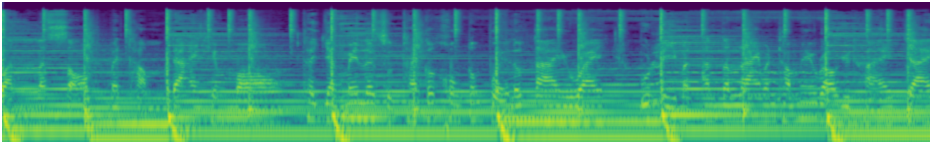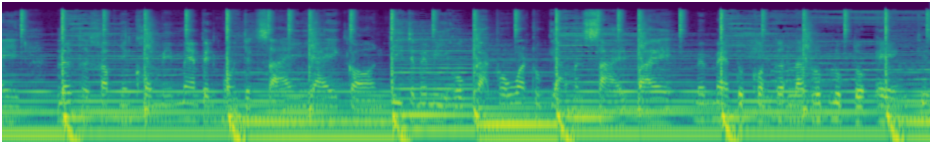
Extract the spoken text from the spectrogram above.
วันละสองแม่ทำได้แค่มอง ถ้ายังไม่เลิกสุดท้ายก็คงต้องป่วยแล้วตายไวบุหรี่มัน ทำให้เราหยุดหายใจ เลิกเถอะครับยังคงมีแม่เป็นห่วงจากสายใยก่อนที่จะไม่มีโอกาสเพราะว่าทุกอย่างมันสายไป แม่แม่ๆทุกคนก็รักลูกๆตัวเองที่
